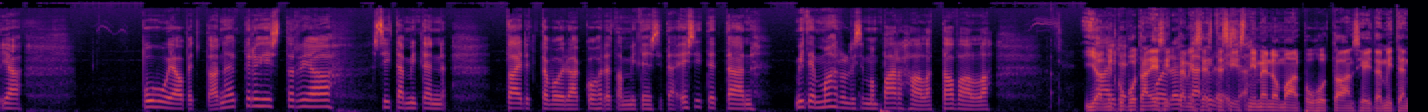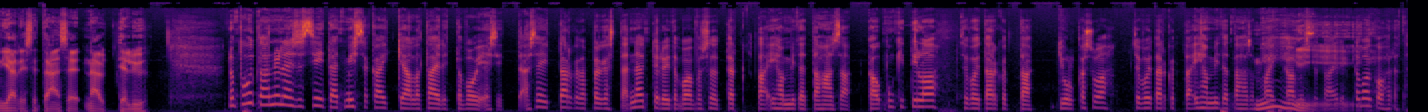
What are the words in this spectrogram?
ja puhuu ja opettaa näyttelyhistoriaa, sitä miten taidetta voidaan kohdata, miten sitä esitetään, miten mahdollisimman parhaalla tavalla ja nyt kun puhutaan esittämisestä, siis nimenomaan puhutaan siitä, miten järjestetään se näyttely. No puhutaan yleensä siitä, että missä kaikkialla taidetta voi esittää. Se ei tarkoita pelkästään näyttelyitä, voi tarkoittaa ihan mitä tahansa kaupunkitilaa. Se voi tarkoittaa julkaisua. Se voi tarkoittaa ihan mitä tahansa niin. paikkaa, missä taidetta voi kohdata.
